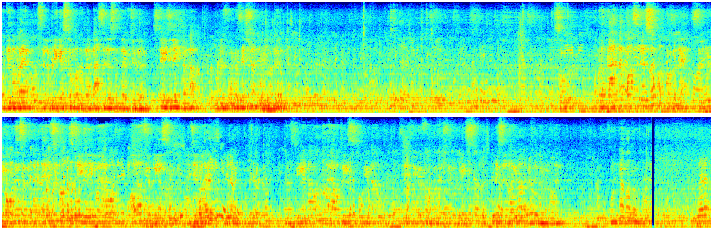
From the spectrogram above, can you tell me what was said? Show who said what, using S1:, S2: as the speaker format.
S1: Okay നമ്മുടെ celebrity ഗസ്റ്റും വന്നിട്ട് അംബാസിഡേഴ്സും ധരിച്ചത് സ്റ്റേജിലേക്ക് വന്ന നമ്മുടെ ഫോട്ടോ സെഷൻ കൂടിയുണ്ട്. സോ നമ്മുടെ ബ്രാൻഡ് അംബാസിഡേഴ്സും അതുപോലെ തന്നെ സെലിബ്രിറ്റി ഓണേഴ്സും ഓൾ ഓഫ് യു പ്ലീസ് ഒന്ന് വരാമോ പ്ലീസ് സ്റ്റേജിലേക്ക് പ്ലീസ്
S2: നേരെ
